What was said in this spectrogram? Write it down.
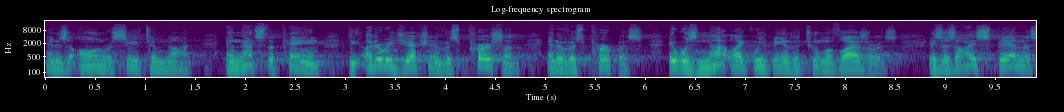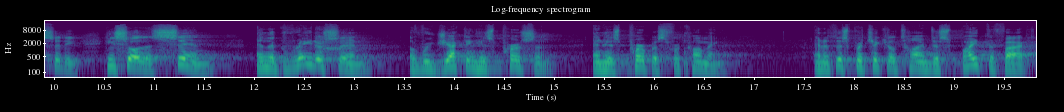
and his own received him not. And that's the pain, the utter rejection of his person and of his purpose. It was not like weeping in the tomb of Lazarus. As his eyes spanned the city, he saw the sin and the greater sin of rejecting his person and his purpose for coming. And at this particular time, despite the fact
